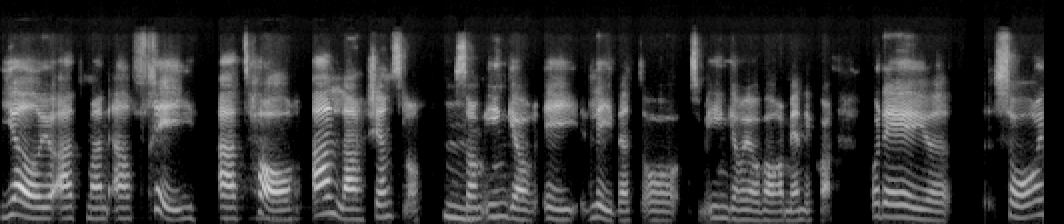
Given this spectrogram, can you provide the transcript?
gör ju att man är fri att ha alla känslor Mm. som ingår i livet och som ingår i att vara människa. Och det är ju sorg,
